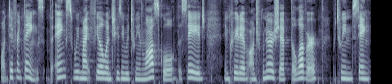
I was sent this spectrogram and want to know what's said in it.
want different things. The angst we might feel when choosing between law school, the sage, and creative entrepreneurship, the lover, between staying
